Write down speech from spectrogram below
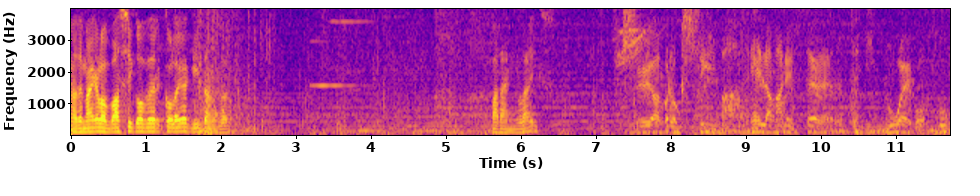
Además que los básicos del colega quitan, ¿sabes? Para inglés. Se aproxima el amanecer de mi nuevo mundo.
